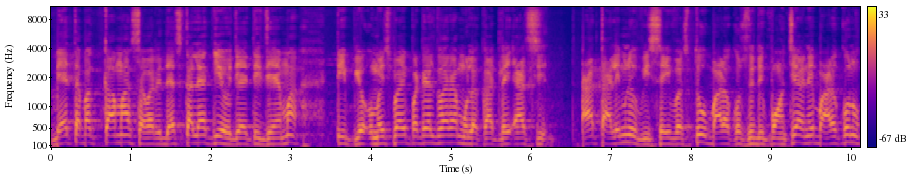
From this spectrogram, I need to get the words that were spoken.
બે તબક્કામાં સવારે દસ કલાકે યોજાઈ હતી, જેમાં ટીપીઓ ઉમેશભાઈ પટેલ દ્વારા મુલાકાત લઈ. આ આ તાલીમનું વિષય વસ્તુ બાળકો સુધી પહોંચે અને બાળકોનું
